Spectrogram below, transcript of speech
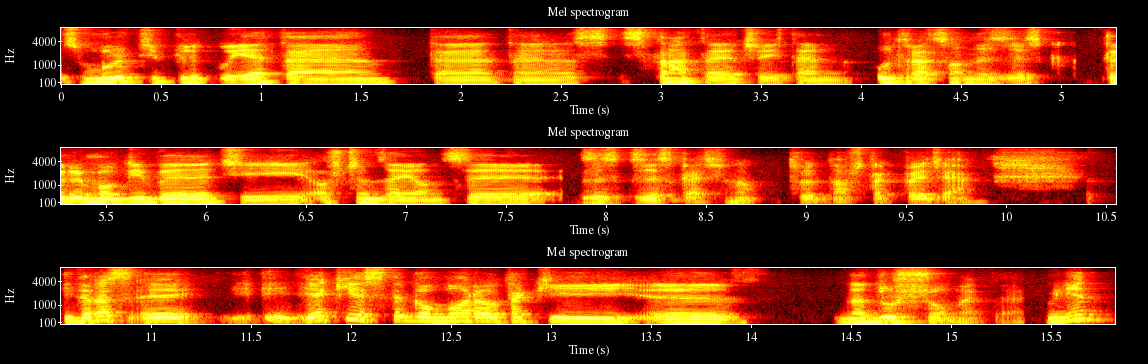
zmultiplikuje tę te, te stratę, czyli ten utracony zysk, który mogliby ci oszczędzający zysk zyskać. No trudno, że tak powiedziałem. I teraz y, jaki jest z tego morał taki y, na dłuższą metę? Mnie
